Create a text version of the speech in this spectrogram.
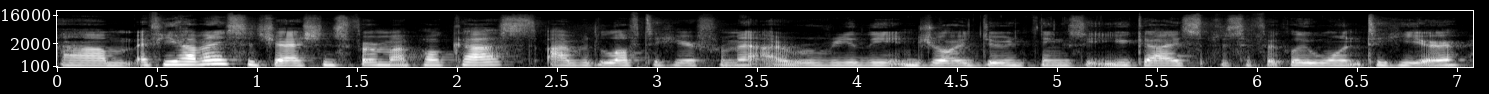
Um, if you have any suggestions for my podcast, I would love to hear from it. I really enjoy doing things that you guys specifically want to hear.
